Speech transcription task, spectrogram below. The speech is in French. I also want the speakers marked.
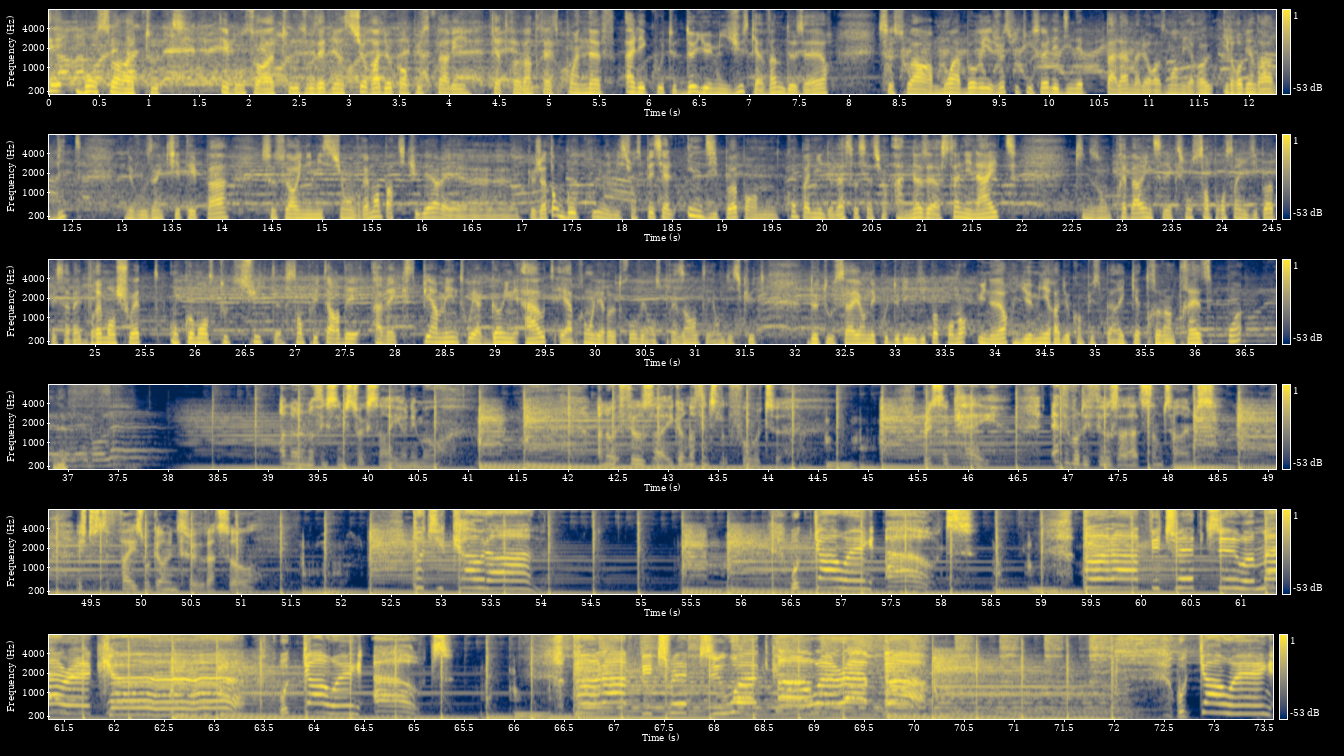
Speaker 1: Et bonsoir à toutes et bonsoir à tous. Vous êtes bien sur Radio Campus Paris 93.9 à l'écoute de Yumi jusqu'à 22h. Ce soir, moi, Boris, je suis tout seul. et n'est pas là malheureusement, mais il reviendra vite. Ne vous inquiétez pas. Ce soir, une émission vraiment particulière et euh, que j'attends beaucoup. Une émission spéciale Indie Pop en compagnie de l'association Another Sunny Night qui nous ont préparé une sélection 100% indie pop et ça va être vraiment chouette. On commence tout de suite sans plus tarder avec Spearmint We Are Going Out et après on les retrouve et on se présente et on discute de tout ça et on écoute de l'indie pop pendant une heure. Yumi Radio Campus Paris 93.9. I know nothing seems to excite you anymore. I know it feels like you've got nothing to look forward to. But it's okay. Everybody feels like that sometimes. It's just a phase we're going through, that's all. Put your coat on. We're going out. Put off your trip to America. We're going out. Put off your trip to work. Going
